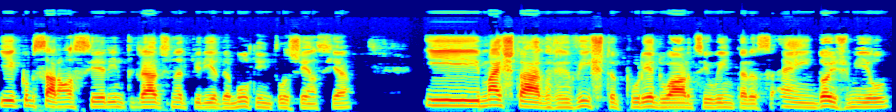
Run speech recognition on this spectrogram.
e começaram a ser integrados na teoria da multi-inteligência e mais tarde revista por Edwards e Winters em 2000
